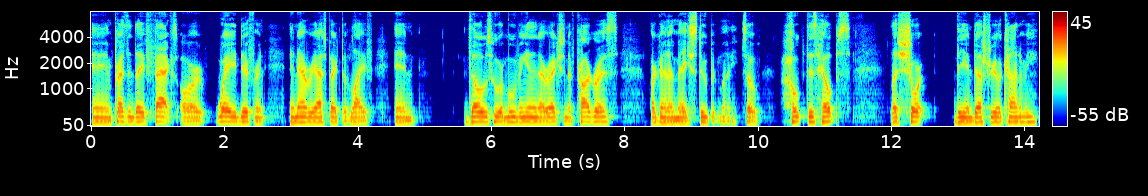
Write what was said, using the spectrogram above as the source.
And present day facts are way different in every aspect of life. And those who are moving in the direction of progress are going to make stupid money. So, hope this helps. Let's short the industrial economy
